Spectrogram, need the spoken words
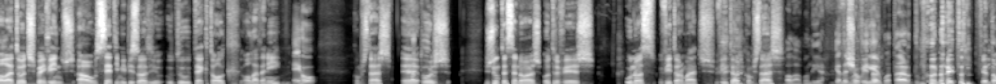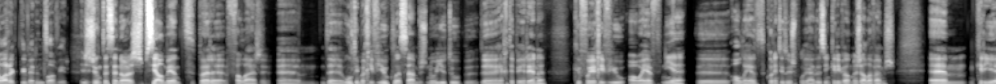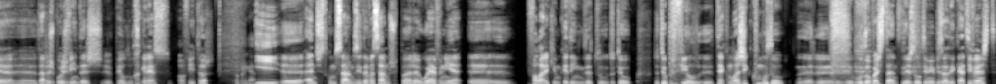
Olá a todos, bem-vindos ao sétimo episódio do Tech Talk. Olá, Dani, Hey ho! como estás? Tudo. hoje junta-se a nós outra vez o nosso Vitor Matos. Vitor, como estás? Olá, bom dia. Ganda bom show, dia, Vitor. boa tarde, boa noite, depende da hora que tiverem nos ouvir. Junta-se a nós especialmente para falar ahm, da última review que lançámos no YouTube da RTP Arena, que foi a review ao Evnia eh, OLED, 42 polegadas, incrível, mas já lá vamos. Ahm, queria eh, dar as boas-vindas eh, pelo regresso ao Vitor. Obrigado. E eh, antes de começarmos e de avançarmos para o Evnia, eh, falar aqui um bocadinho tu- do, teu, do teu perfil tecnológico que mudou. Mudou bastante desde o último episódio que cá tiveste.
